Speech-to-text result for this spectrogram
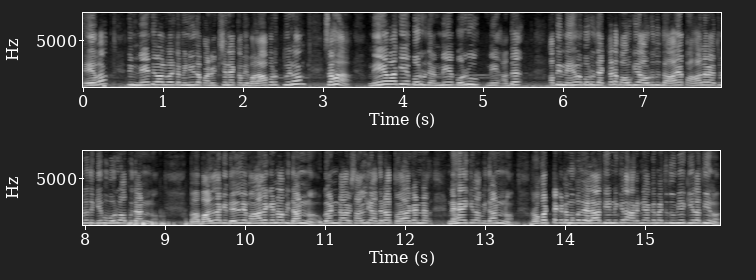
ඒවා ඉතින් මේ දේවල් වලට විනිවිද පරීක්ෂණයක් අපි බලාපොරොත්තු වෙනවා සහ මේ වගේ බොරු දැන් මේ බොරු මේ අද අපි මෙහෙම බොරු දැක්කට පෞගේ අවුරුදු 10 15 ඇතුළත කියපු බොරු අපි දන්නවා. බ- බල්ලගේ බෙල්ලේ මාළේ ගැන අපි දන්නවා. උගන්ඩාවේ සල්ලි අදටත් හොයාගන්න නැහැ කියලා අපි දන්නවා. රොකට් එකට මොකද වෙලා තියෙන්නේ කියලා හරිණියගම ඇතුතුමිය කියලා තියෙනවා.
